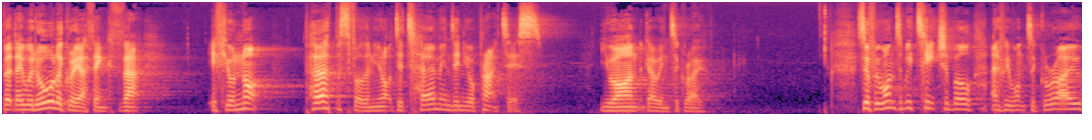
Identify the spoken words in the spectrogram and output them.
But they would all agree, I think, that if you're not purposeful and you're not determined in your practice, you aren't going to grow. So, if we want to be teachable and if we want to grow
